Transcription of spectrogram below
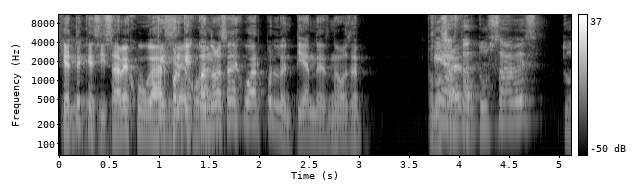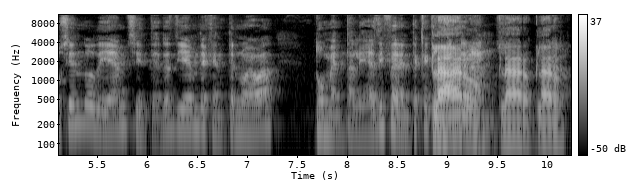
gente que sí sabe jugar. Porque sabe cuando no sabe jugar, pues lo entiendes, ¿no? O sea, pues Sí, no sabes. hasta tú sabes, tú siendo DM, si eres DM de gente nueva, tu mentalidad es diferente que Claro, claro, claro.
